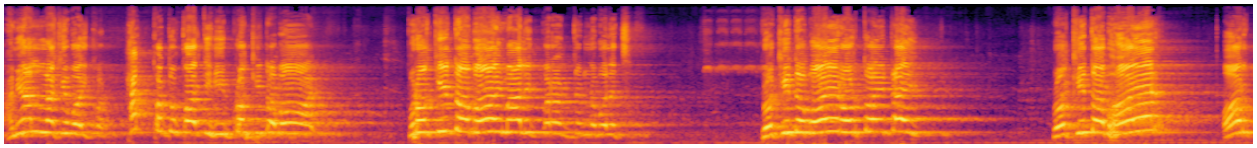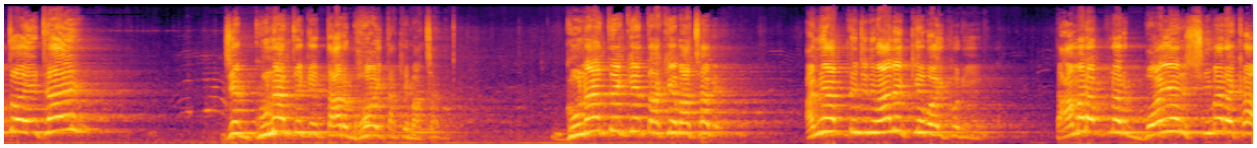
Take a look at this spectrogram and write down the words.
আমি আল্লাহকে ভয় করো। হাক্কা তুকাতিহি, প্রকৃত ভয়। প্রকৃত ভয় মালিক করার জন্য বলেছে। প্রকৃত ভয়ের অর্থ এটাই। প্রকৃত ভয়ের অর্থ এটাই যে গুণা থেকে তার ভয় তাকে বাঁচাবে। গুণা থেকে তাকে বাঁচাবে। আমি আপনি যদি মালিককে ভয় করি, তা আমার আপনার বয়ের সীমারেখা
